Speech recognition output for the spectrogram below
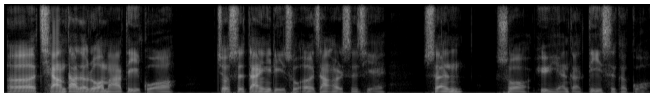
而强大的罗马帝国就是但以理书二章二十节神所预言的第四个国，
